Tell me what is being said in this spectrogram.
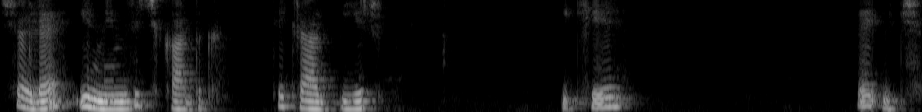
şöyle ilmeğimizi çıkardık. Tekrar 1 2 ve 3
